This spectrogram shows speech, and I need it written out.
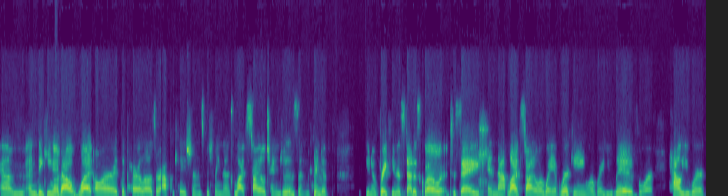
Um, and thinking about what are the parallels or applications between those lifestyle changes and kind yeah. of you know breaking the status quo to say in that lifestyle or way of working or where you live or how you work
